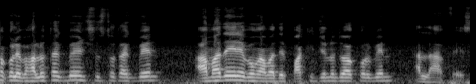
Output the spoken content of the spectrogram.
সকলে ভালো থাকবেন, সুস্থ থাকবেন। আমাদের এবং আমাদের পাখির জন্য দোয়া করবেন। আল্লাহ হাফেজ।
